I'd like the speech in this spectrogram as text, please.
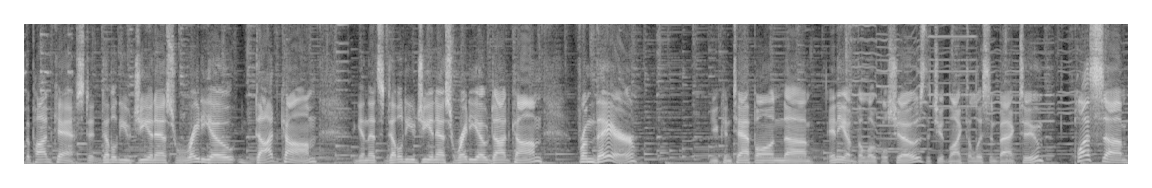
the podcast at WGNSradio.com. Again, that's WGNSradio.com. From there, you can tap on uh, any of the local shows that you'd like to listen back to. Plus, um,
